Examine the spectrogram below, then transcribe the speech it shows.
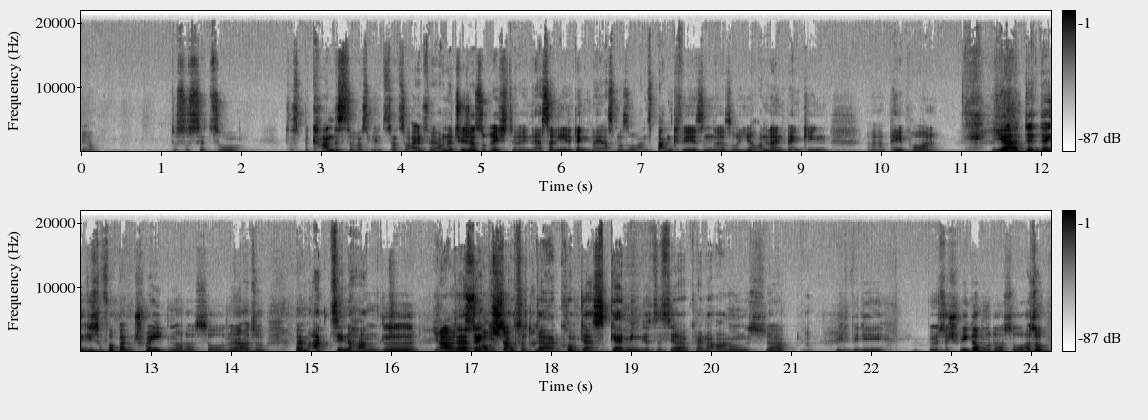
ja, das ist jetzt so das Bekannteste, was mir jetzt dazu einfällt. Aber natürlich hast du recht, in erster Linie denkt man erstmal so ans Bankwesen, ne? so hier Online-Banking, äh, PayPal. Ja, de denke ich sofort beim Traden oder so, ne? Also beim Aktienhandel. Ja, da denke ich, also da kommt ja Scamming, das ist ja, keine Ahnung, ist ja wie, wie die böse Schwiegermutter so. Also,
